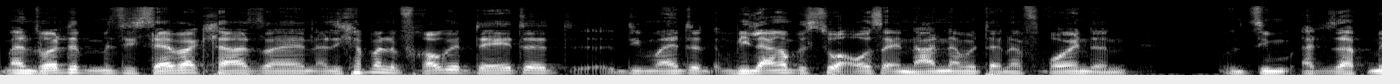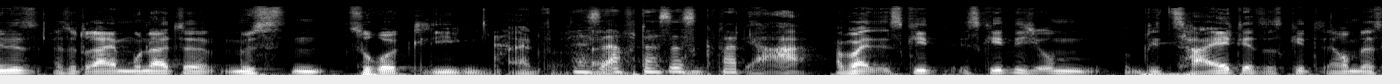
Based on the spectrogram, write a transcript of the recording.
man sollte mit sich selber klar sein. Also ich habe mal eine Frau gedatet, die meinte, wie lange bist du auseinander mit deiner Freundin? Und sie hat gesagt, mindestens, also drei Monate müssten zurückliegen, einfach. Das ist auch, das ist Quatsch. Ja, aber es geht, es geht nicht um, um die Zeit jetzt, es geht darum, dass,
